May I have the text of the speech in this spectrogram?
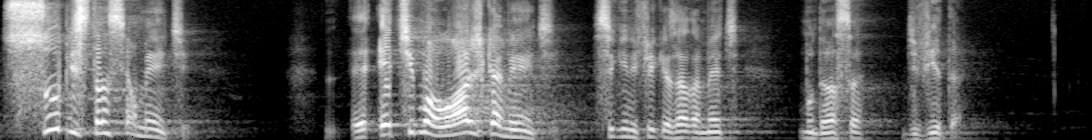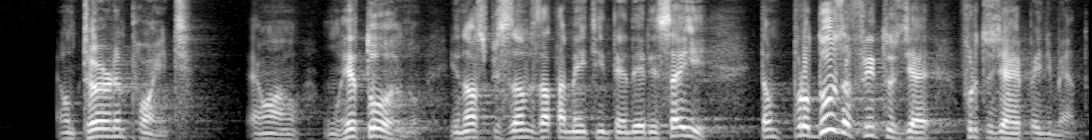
substancialmente, etimologicamente, significa exatamente mudança de vida. É um turning point, é um, um retorno, e nós precisamos exatamente entender isso aí. Então, produza frutos de, frutos de arrependimento.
